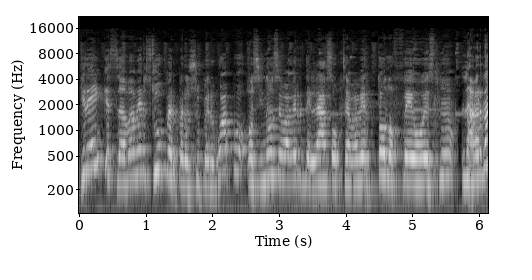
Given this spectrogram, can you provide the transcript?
¿Creen que se va a ver súper, pero súper guapo? O si no, se va a ver de lazo, se va a ver todo feo esto. La verdad,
